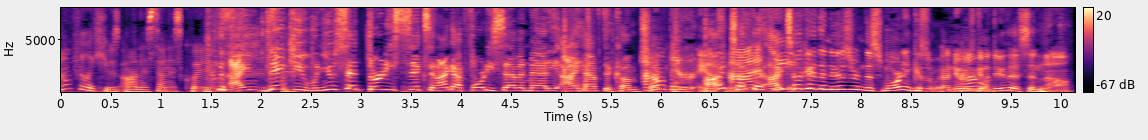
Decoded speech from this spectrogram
I don't feel like he was honest on his quiz. I thank you. When you said 36 and I got 47, Maddie, I have to come check your answer. I took it. I took it in the newsroom this morning because I knew I was going to do this, and no.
